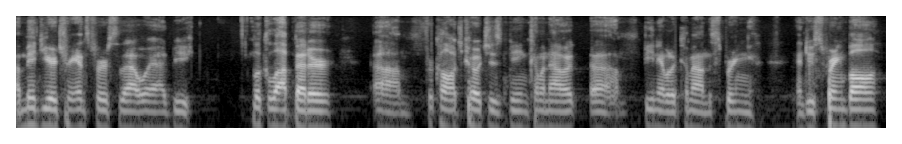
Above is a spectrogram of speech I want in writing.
a mid-year transfer, so that way I'd be look a lot better um, for college coaches being coming out, um, being able to come out in the spring and do spring ball.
